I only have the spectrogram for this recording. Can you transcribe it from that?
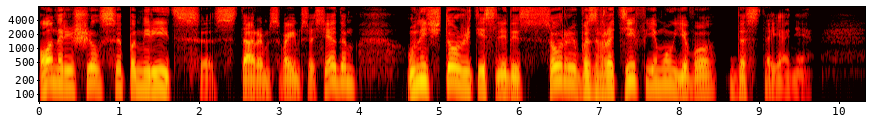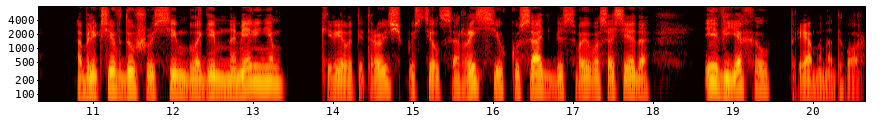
Он решился помириться с старым своим соседом, уничтожить и следы ссоры, возвратив ему его достояние. Облегчив душу сим благим намерением, Кирилл Петрович пустился рысью к усадьбе своего соседа и въехал прямо на двор.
